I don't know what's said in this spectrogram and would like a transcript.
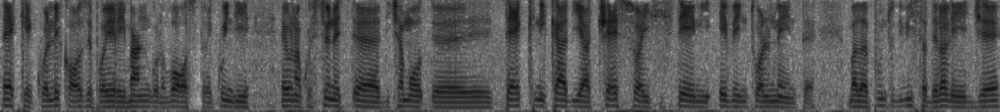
è che quelle cose poi rimangono vostre, quindi è una questione eh, diciamo eh, tecnica di accesso ai sistemi eventualmente, ma dal punto di vista della legge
